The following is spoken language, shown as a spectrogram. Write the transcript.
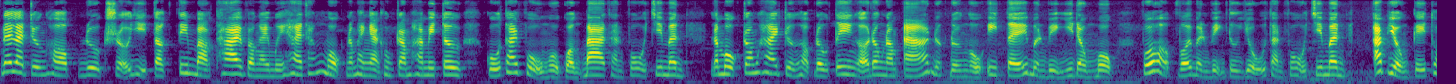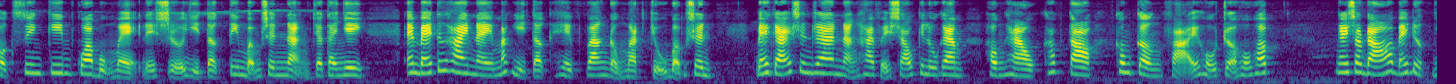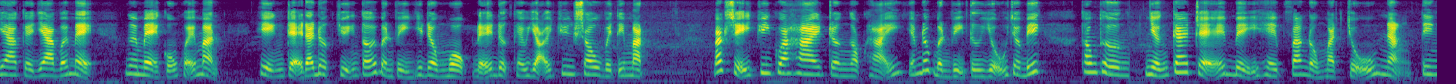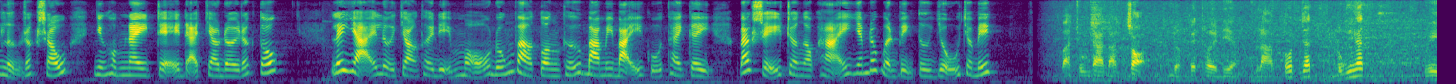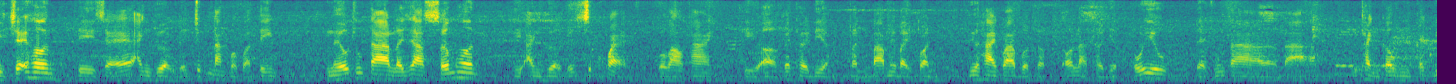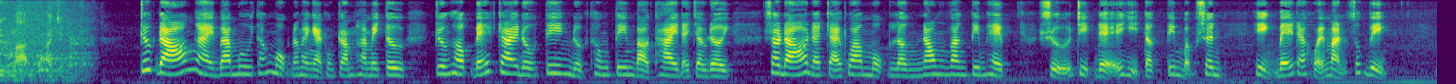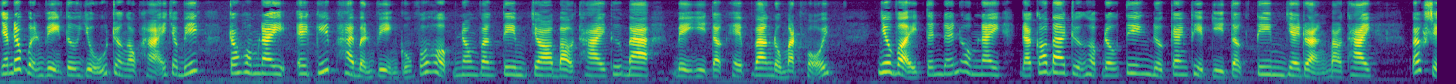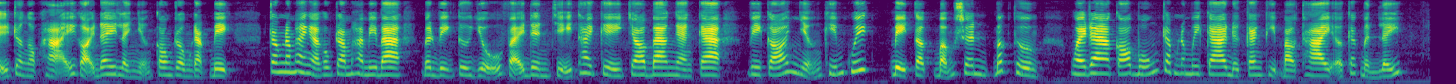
Đây là trường hợp được Sở Dị tật tiêm bào thai vào ngày 12 tháng 1 năm 2024 của thai phụ ngụ quận 3 thành phố Hồ Chí Minh, là một trong hai trường hợp đầu tiên ở Đông Nam Á được đội ngũ y tế bệnh viện Nhi đồng 1 phối hợp với bệnh viện Từ Dũ thành phố Hồ Chí Minh áp dụng kỹ thuật xuyên kim qua bụng mẹ để sửa dị tật tim bẩm sinh nặng cho thai nhi. Em bé thứ hai này mắc dị tật hẹp van động mạch chủ bẩm sinh. Bé gái sinh ra nặng 2,6 kg, hồng hào, khóc to, không cần phải hỗ trợ hô hấp. Ngay sau đó, bé được da kề da với mẹ, người mẹ cũng khỏe mạnh. Hiện trẻ đã được chuyển tới Bệnh viện Di đồng 1 để được theo dõi chuyên sâu về tim mạch. Bác sĩ chuyên khoa 2 Trần Ngọc Hải, Giám đốc Bệnh viện Từ Dũ cho biết, thông thường những ca trẻ bị hẹp van động mạch chủ nặng tiên lượng rất xấu, nhưng hôm nay trẻ đã chào đời rất tốt. Lấy giải lựa chọn thời điểm mổ đúng vào tuần thứ 37 của thai kỳ, bác sĩ Trần Ngọc Hải, Giám đốc Bệnh viện Từ Dũ cho biết. Và chúng ta đã chọn được cái thời điểm là tốt nhất, đúng nhất vì trễ hơn thì sẽ ảnh hưởng đến chức năng của quả tim. Nếu chúng ta lấy ra sớm hơn thì ảnh hưởng đến sức khỏe của bào thai thì ở cái thời điểm gần 37 tuần như hai qua vừa gặp đó là thời điểm tối ưu để chúng ta đã thành công cách mỹ mãn của hai trường hợp. Trước đó, ngày 30 tháng 1 năm 2024, trường hợp bé trai đầu tiên được thông tin bào thai đã chào đời. Sau đó đã trải qua một lần nong van tim hẹp, sửa triệt để dị tật tim bẩm sinh. Hiện bé đã khỏe mạnh xuất viện. Giám đốc bệnh viện Từ Dũ Trần Ngọc Hải cho biết, trong hôm nay, ekip hai bệnh viện cũng phối hợp nong van tim cho bào thai thứ ba bị dị tật hẹp van động mạch phổi. Như vậy, tính đến hôm nay, đã có 3 trường hợp đầu tiên được can thiệp dị tật tim giai đoạn bào thai. Bác sĩ Trần Ngọc Hải gọi đây là những con rồng đặc biệt. Trong năm 2023, Bệnh viện Từ Dũ phải đình chỉ thai kỳ cho 3.000 ca vì có những khiếm khuyết, bị tật bẩm sinh, bất thường. Ngoài ra, có 450 ca được can thiệp bào thai ở các bệnh lý.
